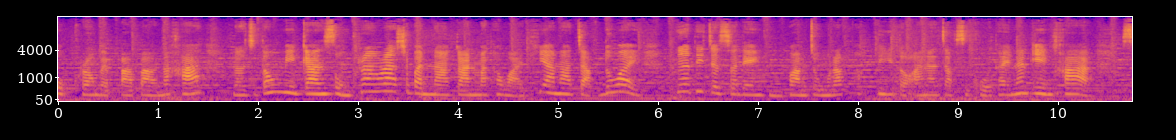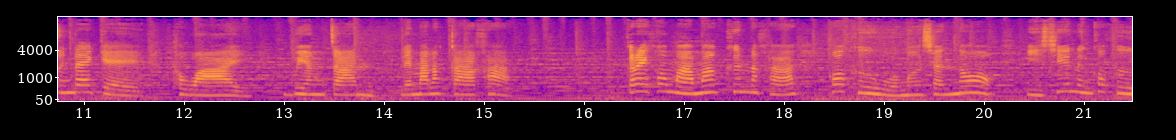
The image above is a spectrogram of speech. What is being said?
ปกครองแบบเปล่าๆนะคะ เราจะต้องมีการส่งเครื่องราชบรรณาการมาถวายที่อาณาจักรด้วย เพื่อที่จะแสดงถึงความจงรักภักดีต่ออาณาจักรสุโขทัยนั่นเองค่ะ ซึ่งได้แก่ทวาย เวียงจันทร์และมะละกาค่ะ ใกล้เข้ามามากขึ้นนะคะ ก็คือหัวเมืองชั้นนอก อีกชื่อหนึ่งก็คือ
